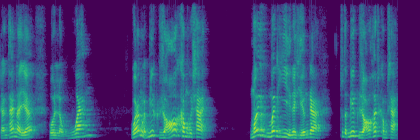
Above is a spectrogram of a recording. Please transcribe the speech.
Trạng thái này á, gọi là quán. Quán là biết rõ không có sai mấy mấy cái gì nó hiện ra chúng ta biết rõ hết không sai.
